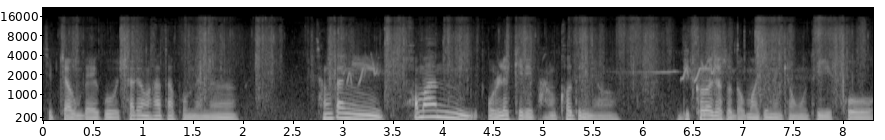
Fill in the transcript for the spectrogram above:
직접 메고 촬영을 하다 보면은 상당히 험한 올레길이 많거든요. 미끄러져서 넘어지는 경우도 있고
